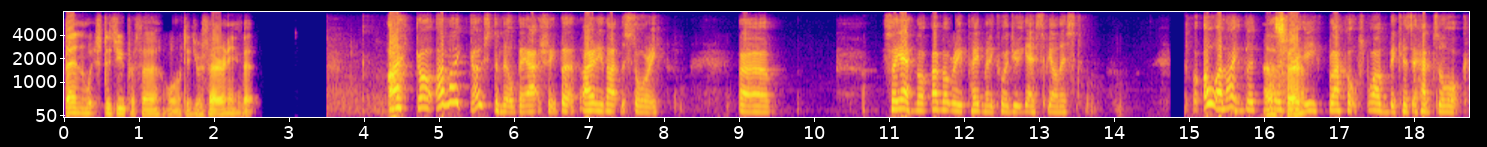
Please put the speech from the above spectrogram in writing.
Ben, which did you prefer, or did you prefer any of it? I got. I like Ghost a little bit actually, but I only like the story. Um. So yeah, not, I've not really played many Call of Duty games to be honest. Oh, I like the Call of Duty Black Ops One because it had Zurg,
